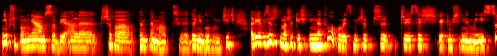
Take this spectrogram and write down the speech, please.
nie przypomniałam sobie, ale trzeba ten temat e, do niego wrócić. Ale ja widzę, że ty masz jakieś inne tło. Powiedz mi, czy, czy, czy jesteś w jakimś innym miejscu?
